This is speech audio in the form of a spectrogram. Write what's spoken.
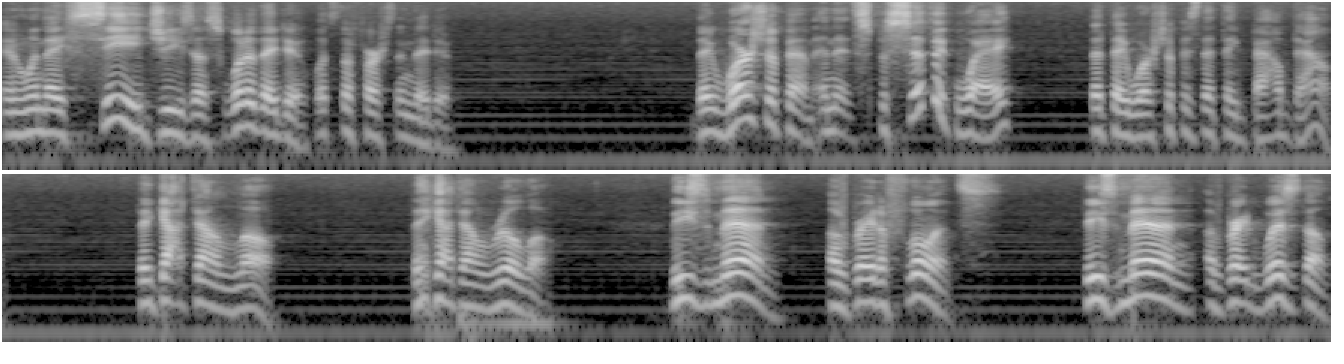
And when they see Jesus, what do they do? What's the first thing they do? They worship him in a specific way that they worship is that they bowed down. They got down low. They got down real low. These men of great affluence, these men of great wisdom,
